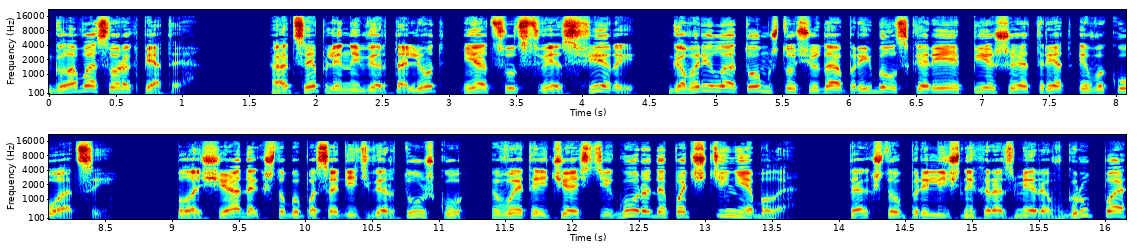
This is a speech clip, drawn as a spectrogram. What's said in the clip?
Глава 45. Оцепленный вертолет и отсутствие сферы говорило о том, что сюда прибыл скорее пеший отряд эвакуации. Площадок, чтобы посадить вертушку, в этой части города почти не было. Так что приличных размеров группа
